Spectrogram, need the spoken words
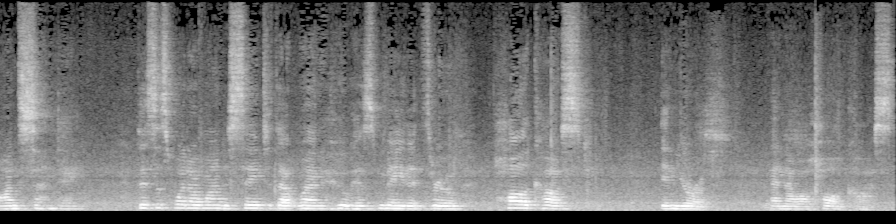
on Sunday. This is what I want to say to that one who has made it through Holocaust in Europe and now a Holocaust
